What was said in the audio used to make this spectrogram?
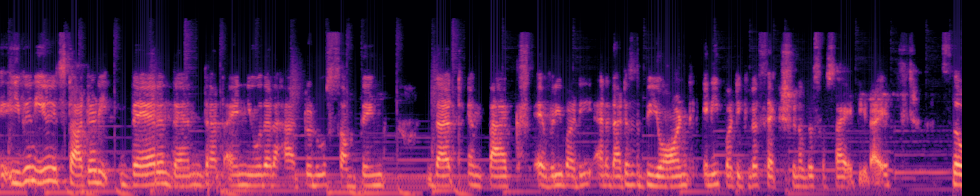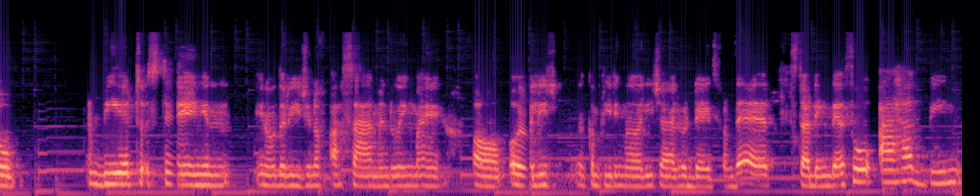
even you it started there and then that I knew that I had to do something that impacts everybody and that is beyond any particular section of the society, right? So, be it staying in you know the region of Assam and doing my uh, early completing my early childhood days from there, studying there. So I have been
